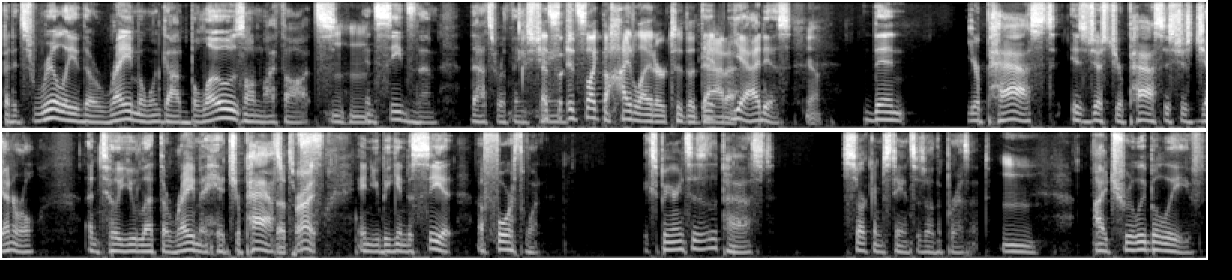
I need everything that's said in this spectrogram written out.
but it's really the Rhema when God blows on my thoughts mm-hmm. and seeds them. That's where things change. It's it's like the highlighter to the It- data. yeah, it is Yeah. then your past is just your past. It's just general until you let the Rhema hit your past. That's right. And you begin to see it. A fourth one experiences of the past, circumstances of the present. Mm. I truly believe,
